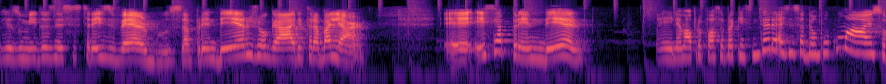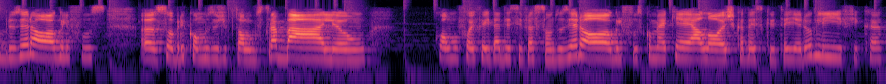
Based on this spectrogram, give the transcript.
resumidas nesses três verbos: aprender, jogar e trabalhar. É, esse aprender ele é uma proposta para quem se interessa em saber um pouco mais sobre os hieróglifos, uh, sobre como os egiptólogos trabalham, como foi feita a decifração dos hieróglifos, como é que é a lógica da escrita hieroglífica.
